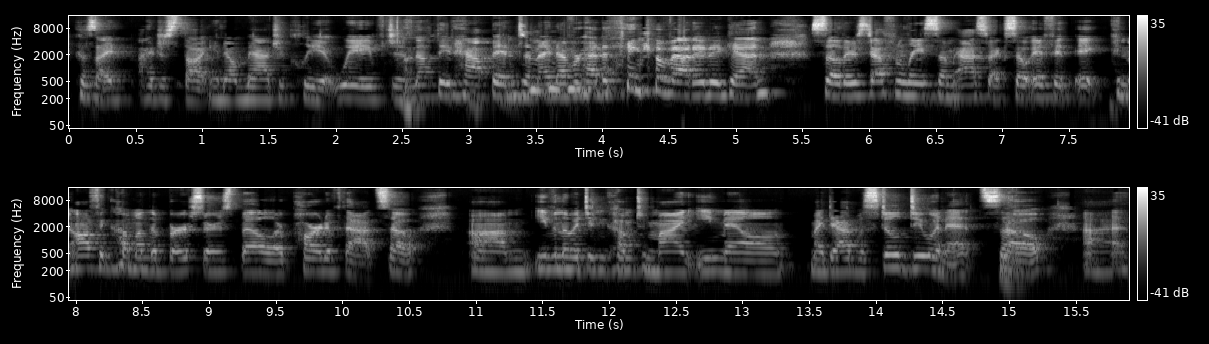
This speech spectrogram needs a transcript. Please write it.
because I, I just thought, you know, magically it waived and nothing happened and I never had to think about it again. So there's definitely some aspects. So if it, it can often come on the bursar's bill or part of that. So um, even though it didn't come to my email, my dad was still doing it. So uh,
